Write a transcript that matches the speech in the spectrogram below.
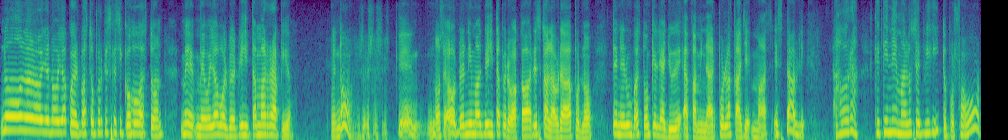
No, no, no, yo no voy a coger bastón porque es que si cojo bastón me, me voy a volver viejita más rápido. Pues no, es, que no se va a volver ni más viejita, pero va a acabar escalabrada por no tener un bastón que le ayude a caminar por la calle más estable. Ahora, ¿qué tiene de malo ser viejito, por favor?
